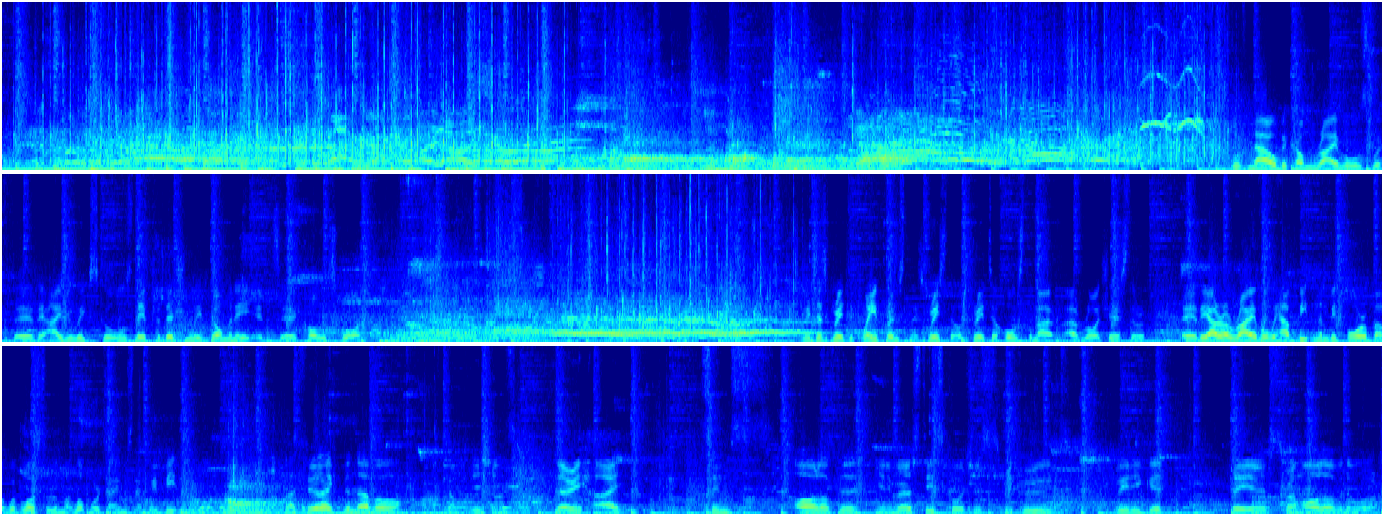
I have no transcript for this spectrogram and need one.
Now become rivals with uh, the Ivy League schools. They've traditionally dominated uh, college squash. I mean, it's just great to play Princeton. It's great to, great to host them at, at Rochester. Uh, they are a rival. We have beaten them before, but we've lost to them a lot more times than we've beaten them. I feel like the level of competition is very high since all of the universities coaches recruit really good players from all over the world.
